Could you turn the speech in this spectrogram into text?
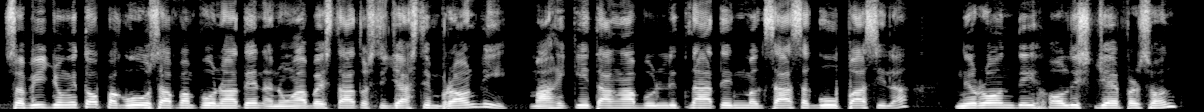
Sa video ito, pag-uusapan po natin ano nga ba status ni Justin Brownlee. Makikita nga bulit natin magsasagupa sila ni Ronde Hollis Jefferson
